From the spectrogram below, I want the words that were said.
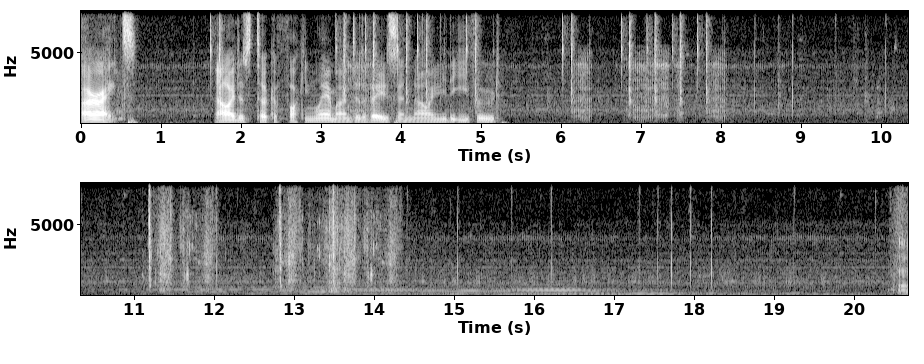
Alright. Now I just took a fucking landmine to the face and now I need to eat food. Eh,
